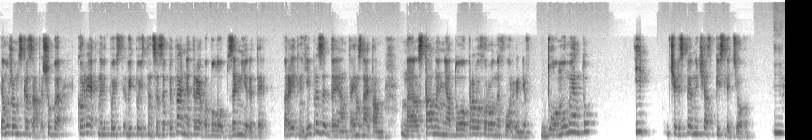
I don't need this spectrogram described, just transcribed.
я можу вам сказати, щоб коректно відповісти, відповісти на це запитання, треба було б замірити. Рейтинги президента, я не знаю, там ставлення до правоохоронних органів до моменту і через певний час після цього. Мгм.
